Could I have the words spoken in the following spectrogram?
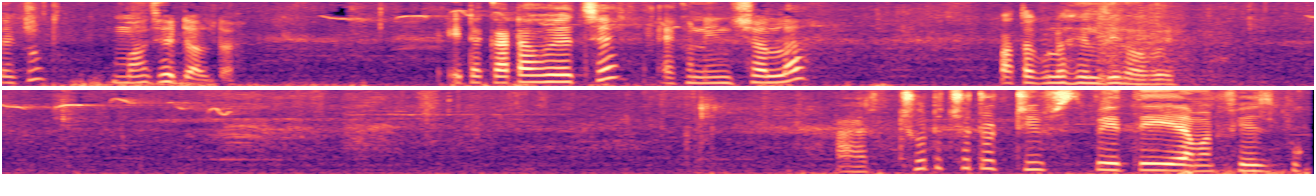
দেখো, মাছের ডালটা। এটা কাটা হয়েছে, এখন ইনশাল্লাহ পাতাগুলো হেলদি হবে। আর ছোট ছোট টিপস পেতে আমার ফেসবুক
